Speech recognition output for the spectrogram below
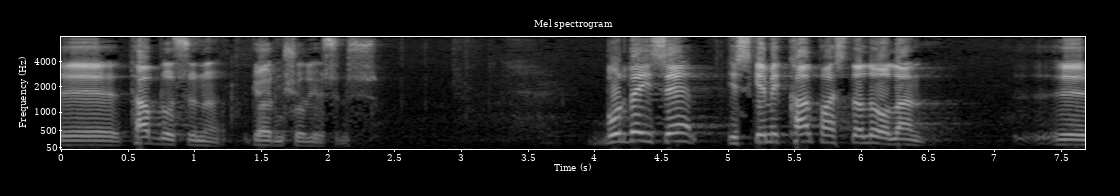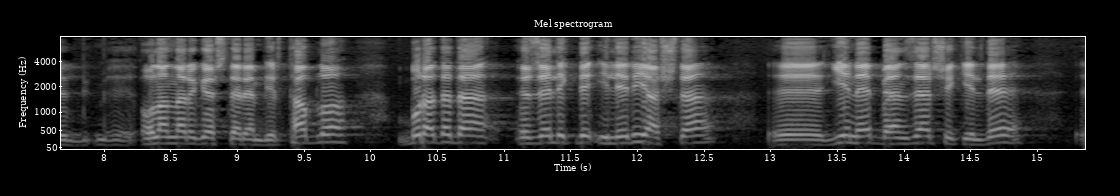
e, tablosunu görmüş oluyorsunuz. Burada ise iskemik kalp hastalığı olan e, olanları gösteren bir tablo. Burada da özellikle ileri yaşta e, yine benzer şekilde e,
